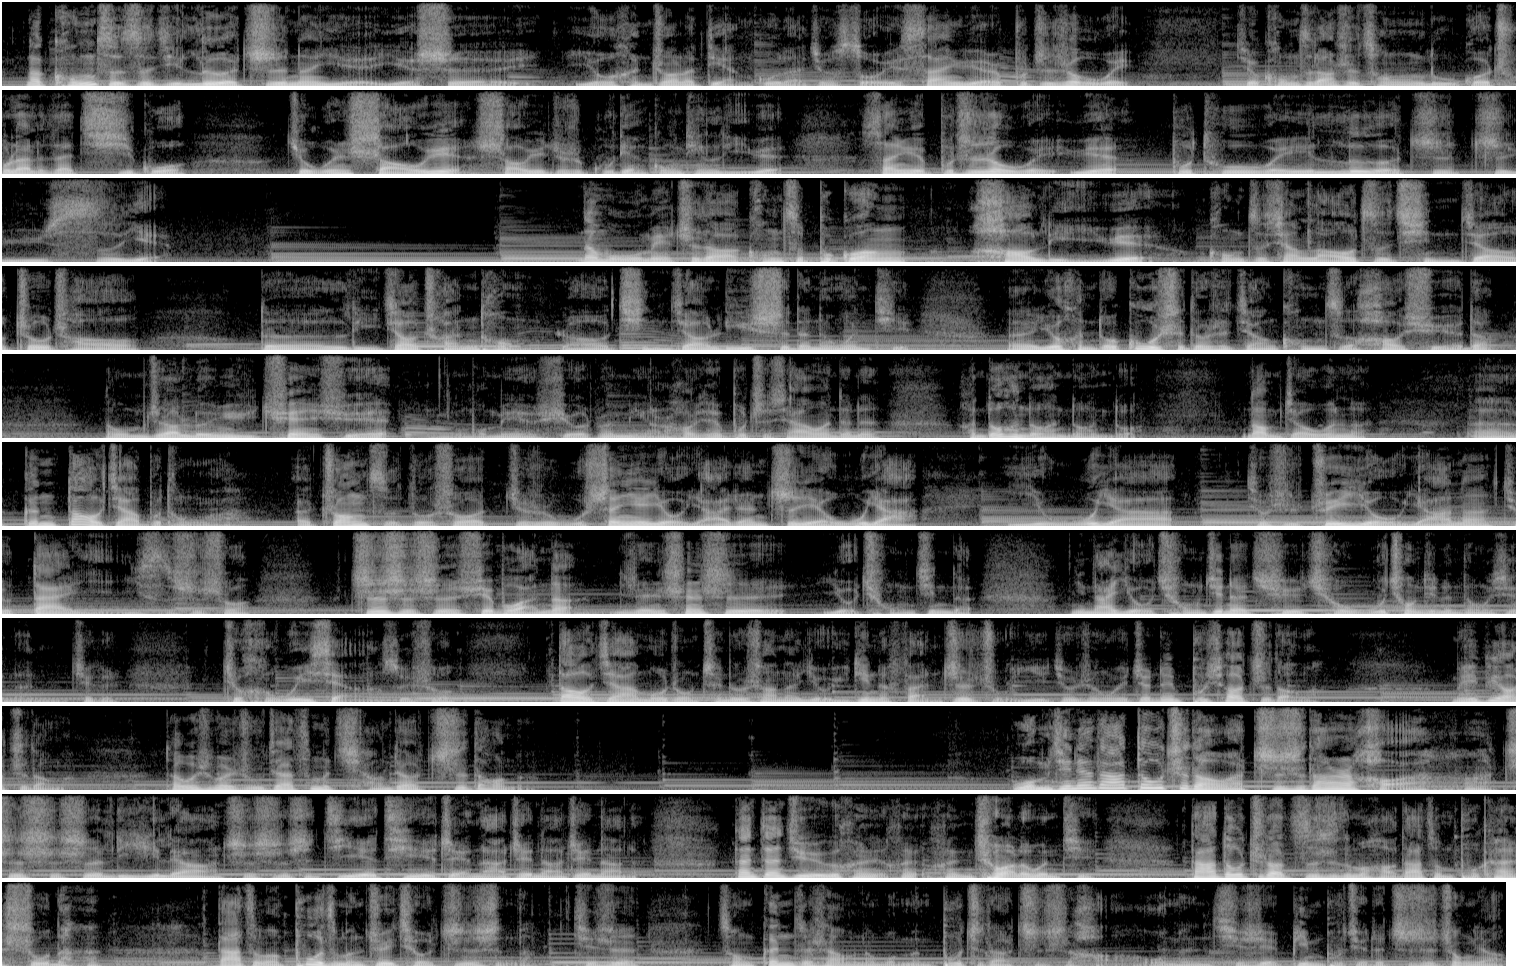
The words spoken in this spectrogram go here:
那孔子自己乐之呢，也也是有很重要的典故的，就所谓三月而不知肉味。就孔子当时从鲁国出来了，在齐国，就闻韶乐，韶乐就是古典宫廷礼乐。三月不知肉味，曰：“不图为乐之至于斯也。”那么我们也知道，孔子不光好礼乐，孔子向老子请教周朝的礼教传统，然后请教历史等等问题。呃，有很多故事都是讲孔子好学的。那我们知道《论语劝学》，我们也学过什么“敏而好学，不耻下问”等等。很多很多很多很多，那我们就要问了，呃，跟道家不同啊，呃，庄子都说就是吾生也有涯，然知也无涯，以无涯就是追有涯呢，就殆矣。意思是说，知识是学不完的，人生是有穷尽的，你拿有穷尽的去求无穷尽的东西呢，这个就很危险了。所以说，道家某种程度上呢，有一定的反智主义，就认为这东西不需要知道嘛，没必要知道嘛。但为什么儒家这么强调知道呢？我们今天大家都知道啊，知识当然好啊啊，知识是力量，知识是阶梯，这那这那这那的。但但就有一个很很很重要的问题，大家都知道知识这么好，大家怎么不看书呢？大家怎么不怎么追求知识呢？其实从根子上呢，我们不知道知识好，我们其实也并不觉得知识重要，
